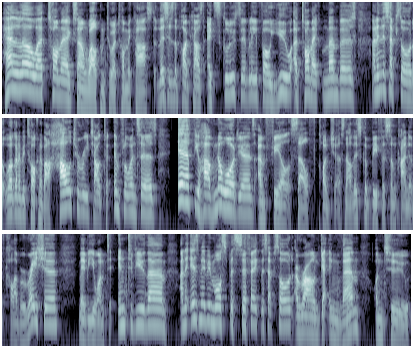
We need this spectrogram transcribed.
Hello, Atomics, and welcome to Atomicast. This is the podcast exclusively for you Atomic members. And in this episode, we're going to be talking about how to reach out to influencers if you have no audience and feel self conscious. Now, this could be for some kind of collaboration. Maybe you want to interview them, and it is maybe more specific this episode around getting them onto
